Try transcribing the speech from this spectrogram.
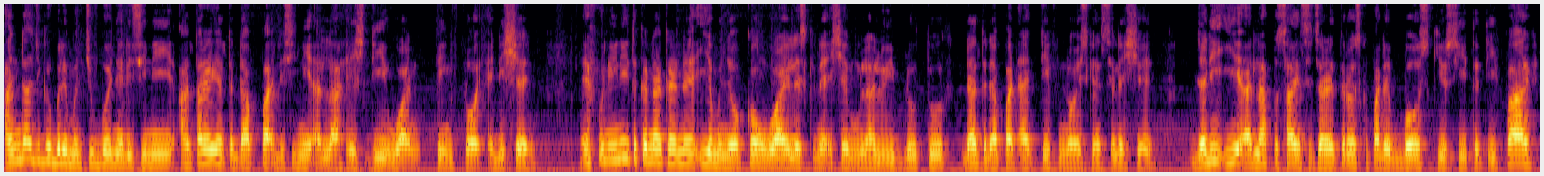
Anda juga boleh mencubanya di sini. Antara yang terdapat di sini adalah HD One Pink Floyd Edition. Headphone ini terkenal kerana ia menyokong wireless connection melalui Bluetooth dan terdapat active noise cancellation. Jadi ia adalah pesaing secara terus kepada Bose QC35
